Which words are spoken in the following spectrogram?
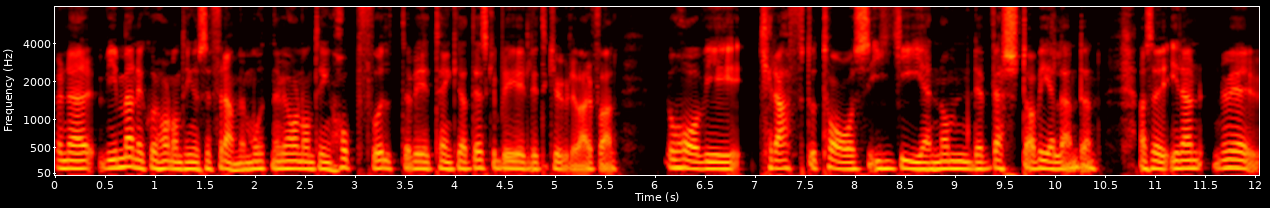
För när vi människor har någonting att se fram emot, när vi har någonting hoppfullt, där vi tänker att det ska bli lite kul i varje fall, då har vi kraft att ta oss igenom det värsta av eländen. Alltså i den, nu är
